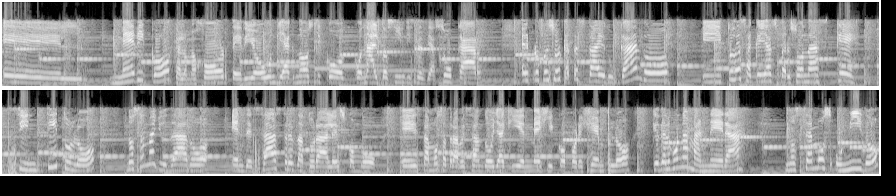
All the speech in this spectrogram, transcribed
el médico que a lo mejor te dio un diagnóstico con altos índices de azúcar, el profesor que te está educando y todas aquellas personas que sin título nos han ayudado en desastres naturales como eh, estamos atravesando hoy aquí en México, por ejemplo, que de alguna manera nos hemos unido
